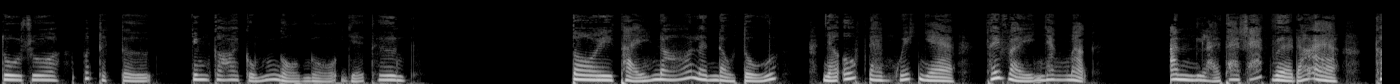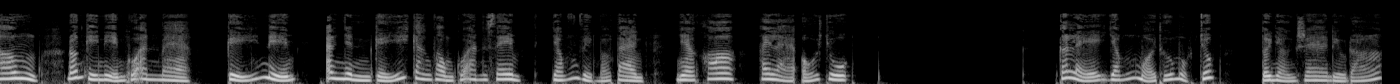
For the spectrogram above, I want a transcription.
tua rua, mất trật tự, nhưng coi cũng ngộ ngộ dễ thương. Tôi thảy nó lên đầu tủ, nhỏ út đang quét nhà, thấy vậy nhăn mặt. Anh lại tha rác về đó à? Không, nón kỷ niệm của anh mà. Kỷ niệm, anh nhìn kỹ căn phòng của anh xem, giống viện bảo tàng, nhà kho hay là ổ chuột. Có lẽ giống mọi thứ một chút, tôi nhận ra điều đó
